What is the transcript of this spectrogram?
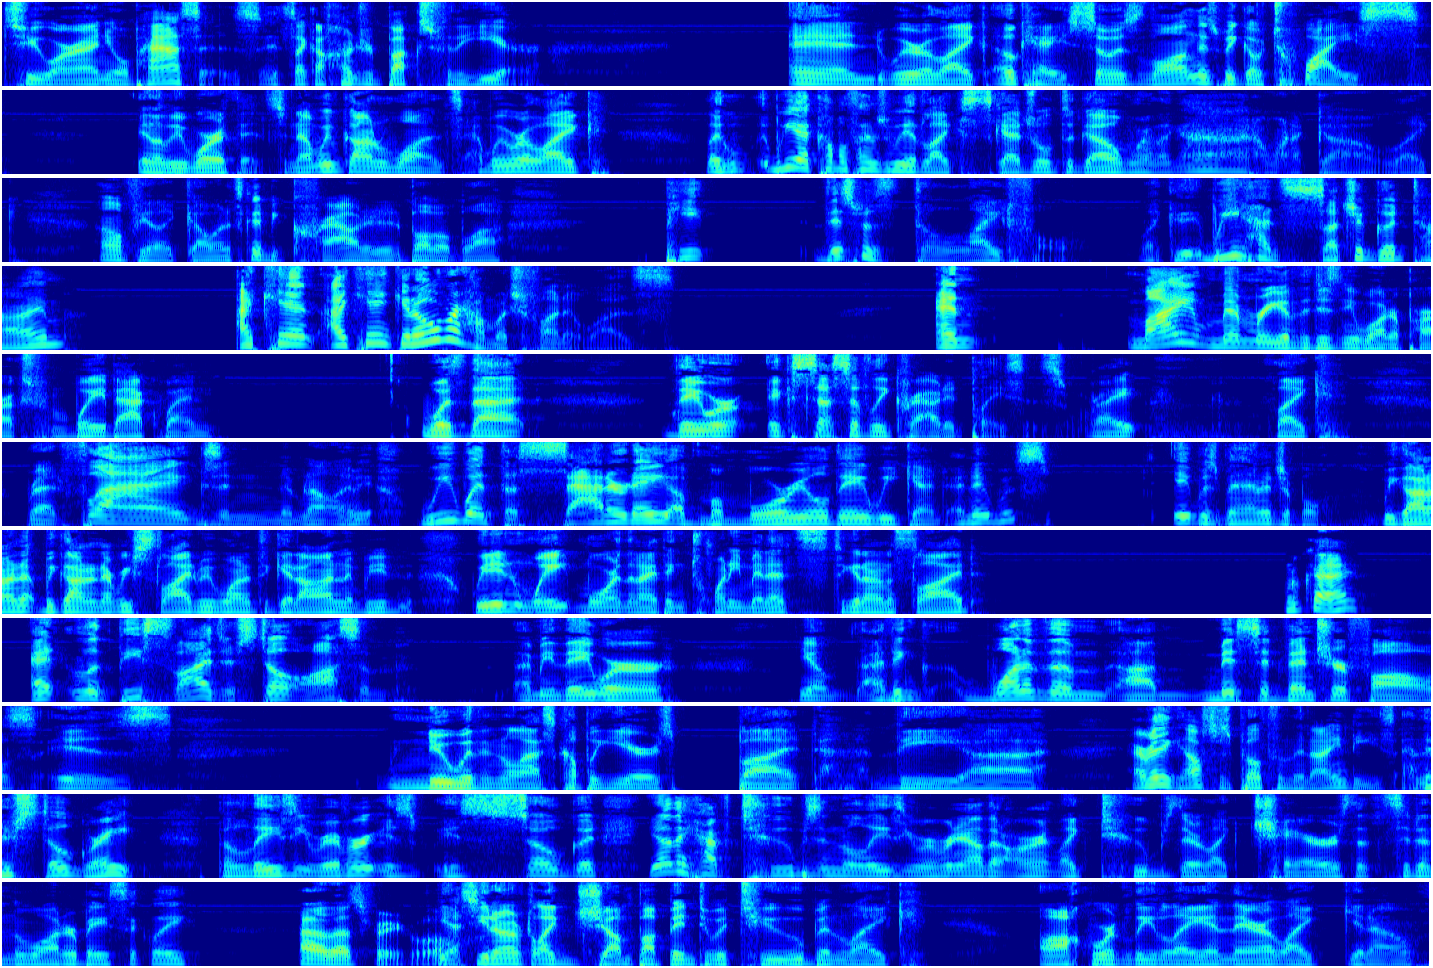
to our annual passes. It's like a hundred bucks for the year. And we were like, okay, so as long as we go twice, it'll be worth it. So now we've gone once, and we were like, like we had a couple times we had like scheduled to go, and we are like, ah, I don't want to go. Like, I don't feel like going. It's gonna be crowded. Blah blah blah. Pete, this was delightful. Like we had such a good time. I can't I can't get over how much fun it was. And my memory of the Disney water parks from way back when was that they were excessively crowded places, right? Like red flags and them not. We went the Saturday of Memorial Day weekend, and it was it was manageable. We got on it. We got on every slide we wanted to get on, and we didn't we didn't wait more than I think twenty minutes to get on a slide. Okay. And look, these slides are still awesome. I mean, they were, you know, I think one of them, uh, Misadventure Falls, is new within the last couple of years, but the uh, everything else was built in the '90s, and they're still great. The lazy river is is so good. You know they have tubes in the lazy river now that aren't like tubes; they're like chairs that sit in the water, basically. Oh, that's pretty cool. Yes, you don't have to like jump up into a tube and like awkwardly lay in there, like you know.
